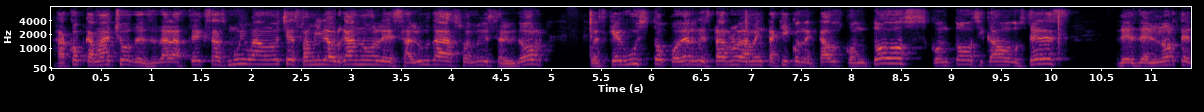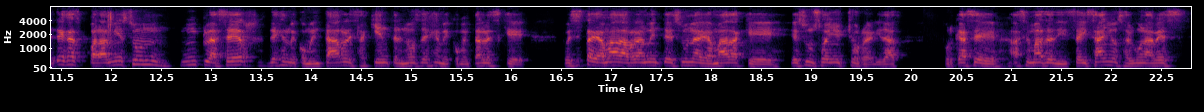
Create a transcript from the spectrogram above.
Jacob Camacho desde Dallas, Texas. Muy buenas noches, familia Organo. Les saluda a su amigo y servidor. Pues qué gusto poder estar nuevamente aquí conectados con todos, con todos y cada uno de ustedes desde el norte de Texas. Para mí es un, un, placer. Déjenme comentarles aquí entre nos, déjenme comentarles que pues esta llamada realmente es una llamada que es un sueño hecho realidad porque hace, hace más de 16 años alguna vez,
